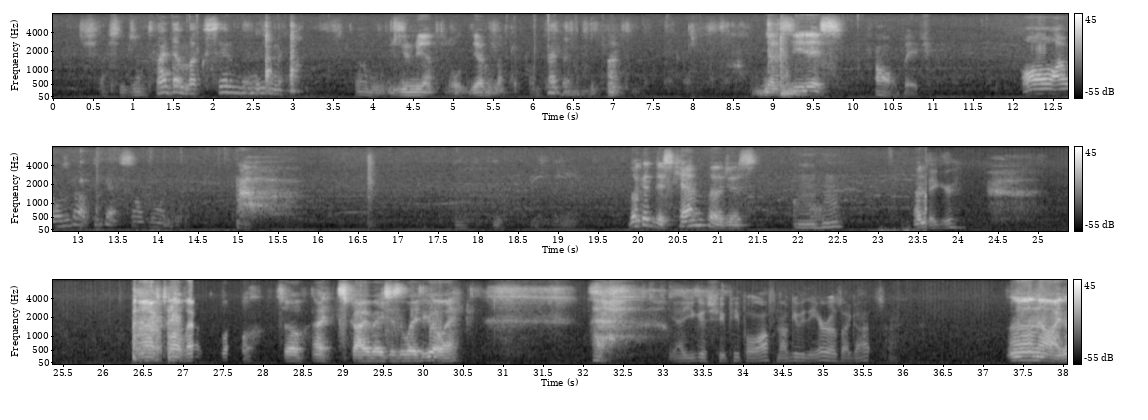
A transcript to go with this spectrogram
Şaşıracağım. Hadi bak serim ben üzme. Tamam 20 ya, o yarım dakika. Hadi. Ha. Let's see this. Oh, bitch. Oh, I was about to get someone. Look at this camper just. Mm-hmm. Figure. I have 12 hours as well. So, hey, Skybase is the way to go, eh? Yeah, you go shoot people off, and I'll give you the arrows I got. So. Uh, no, I don't.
